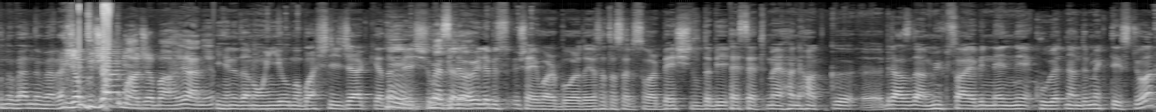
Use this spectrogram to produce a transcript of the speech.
bunu ben de merak yapacak mı acaba? Yani Yeniden 10 yıl mı başlayacak ya da Hı, 5 yıl mı? Bir de mesela. öyle bir şey var bu arada yasa tasarısı var. 5 yılda bir pes etme hani hakkı e, biraz daha mülk sahibinin elini kuvvetlendirmek de istiyorlar.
